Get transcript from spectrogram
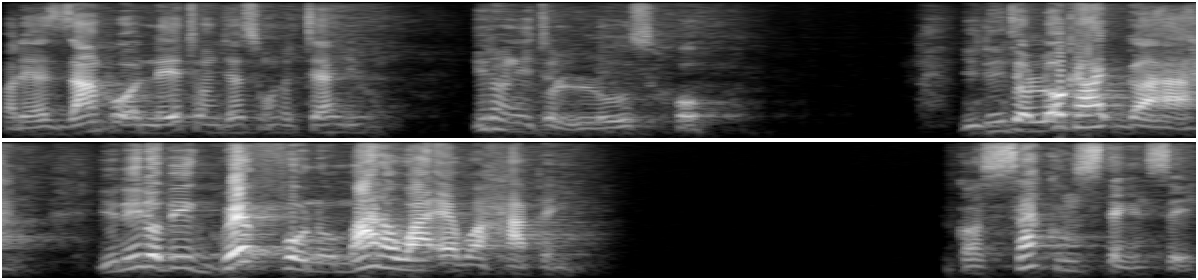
But the example of Nathan just want to tell you, you don't need to lose hope. You need to look at God. You need to be grateful no matter whatever happens. Because circumstances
